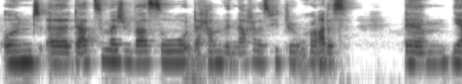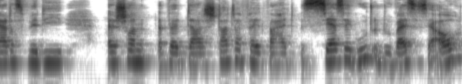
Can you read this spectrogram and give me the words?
und äh, da zum Beispiel war es so, da haben wir nachher das Feedback bekommen, What? dass ähm, ja, dass wir die äh, schon, weil da das Starterfeld war halt sehr, sehr gut und du weißt es ja auch,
